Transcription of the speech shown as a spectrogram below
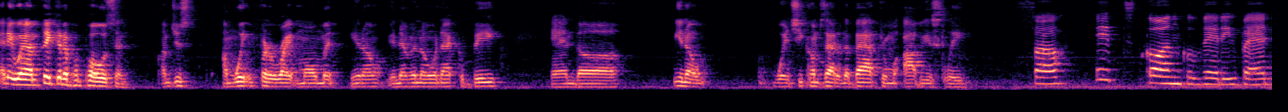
Anyway, I'm thinking of proposing. I'm just, I'm waiting for the right moment, you know? You never know when that could be. And, uh, you know, when she comes out of the bathroom, obviously. So, it's gonna go very bad.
